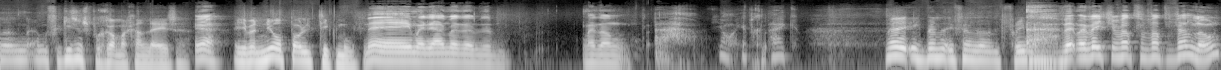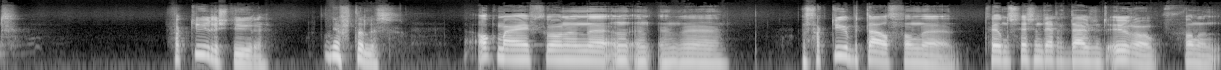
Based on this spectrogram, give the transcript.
een, een verkiezingsprogramma gaan lezen. Ja. En je bent nu al politiek moe. Nee, maar, ja, maar, dan... Ah, joh, je hebt gelijk. Nee, ik, ben, ik vind het prima. We- maar weet je wat, wat wel loont? Facturen sturen. Ja, vertel eens. Alkmaar heeft gewoon een, eh, een, een, een, eh, een factuur betaald van eh 236.000 euro van een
